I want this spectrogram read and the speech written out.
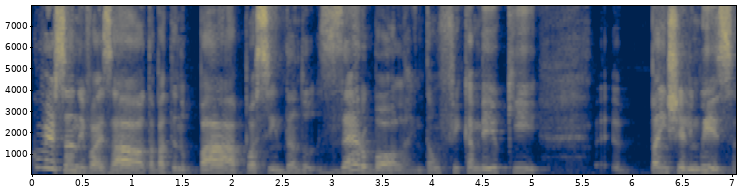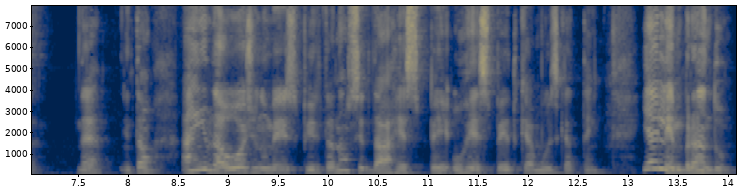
conversando em voz alta, batendo papo, assim, dando zero bola. Então fica meio que eh, para encher linguiça, né? Então, ainda hoje no meio espírita não se dá o respeito que a música tem. E aí lembrando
